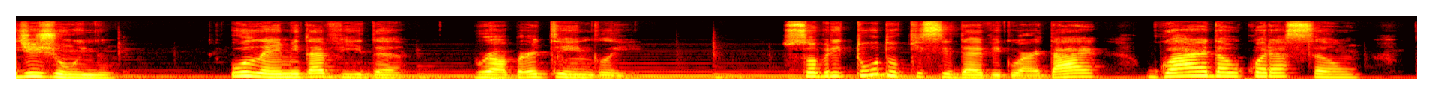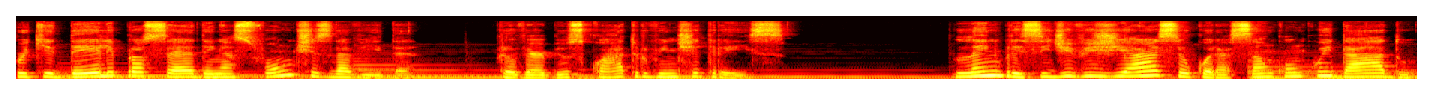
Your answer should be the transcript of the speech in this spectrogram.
de junho. O leme da vida. Robert Dingley. Sobre tudo o que se deve guardar, guarda o coração, porque dele procedem as fontes da vida. Provérbios 4, 23. Lembre-se de vigiar seu coração com cuidado.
